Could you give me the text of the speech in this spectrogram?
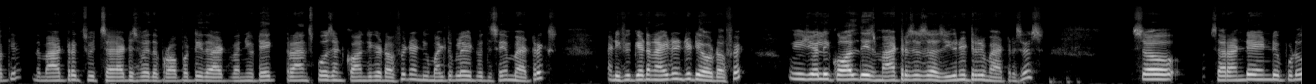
okay the matrix which satisfy the property that when you take transpose and conjugate of it and you multiply it with the same matrix and if you get an identity out of it we usually call these matrices as unitary matrices so sir అంటే ఏంటి ఇప్పుడు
